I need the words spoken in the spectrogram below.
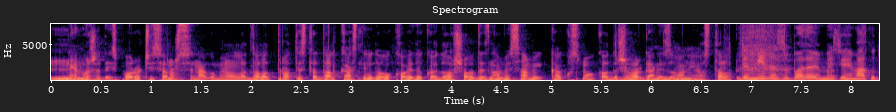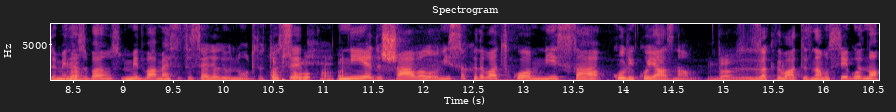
ne može da isporuči sve ono što se nagomilalo, da li od protesta, da li kasnije od ovog COVID-a koja je došao ovde, znamo i sami kako smo kao država organizovani i ostalo. Da mi ne zaboravimo, izvini Marko, da mi ne Da. zaboravimo, smo mi dva meseca sedjeli unutra. To Apsolutno, se da. nije dešavalo ni sa Hrvatskom, ni sa, koliko ja znam, Da. za Hrvate znamo sigurno,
